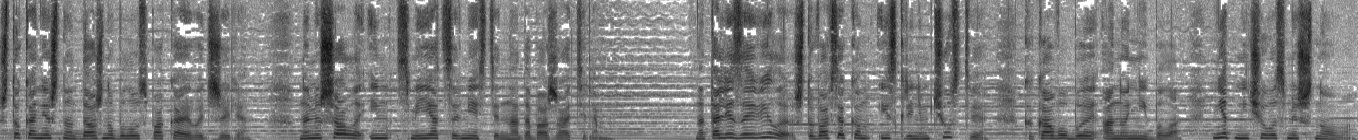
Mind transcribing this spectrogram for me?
что, конечно, должно было успокаивать Жиля, но мешало им смеяться вместе над обожателем. Натали заявила, что во всяком искреннем чувстве, каково бы оно ни было, нет ничего смешного.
